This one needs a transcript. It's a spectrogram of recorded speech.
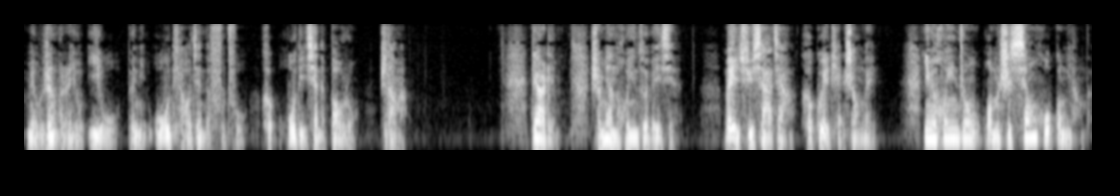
没有任何人有义务对你无条件的付出和无底线的包容，知道吗？第二点，什么样的婚姻最危险？委屈下嫁和跪舔上位。因为婚姻中，我们是相互供养的，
